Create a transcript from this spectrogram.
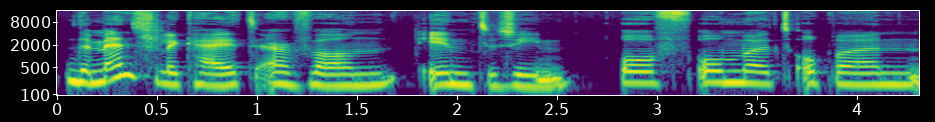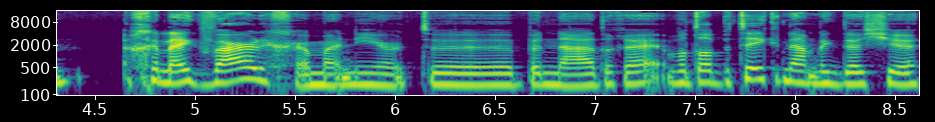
de menselijkheid ervan in te zien. Of om het op een gelijkwaardige manier te benaderen. Want dat betekent namelijk dat je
